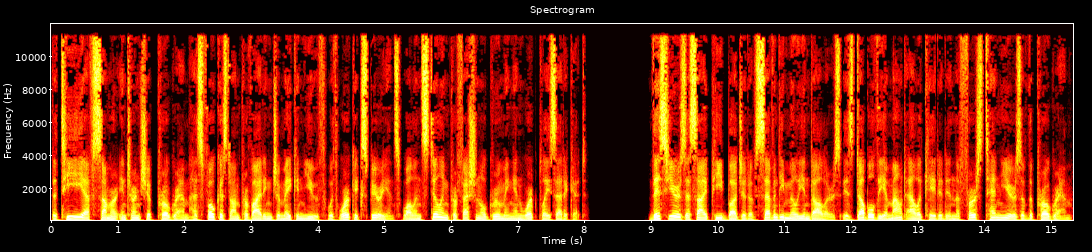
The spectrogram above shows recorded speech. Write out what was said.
the TEF Summer Internship Program has focused on providing Jamaican youth with work experience while instilling professional grooming and workplace etiquette. This year's SIP budget of $70 million is double the amount allocated in the first 10 years of the program,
